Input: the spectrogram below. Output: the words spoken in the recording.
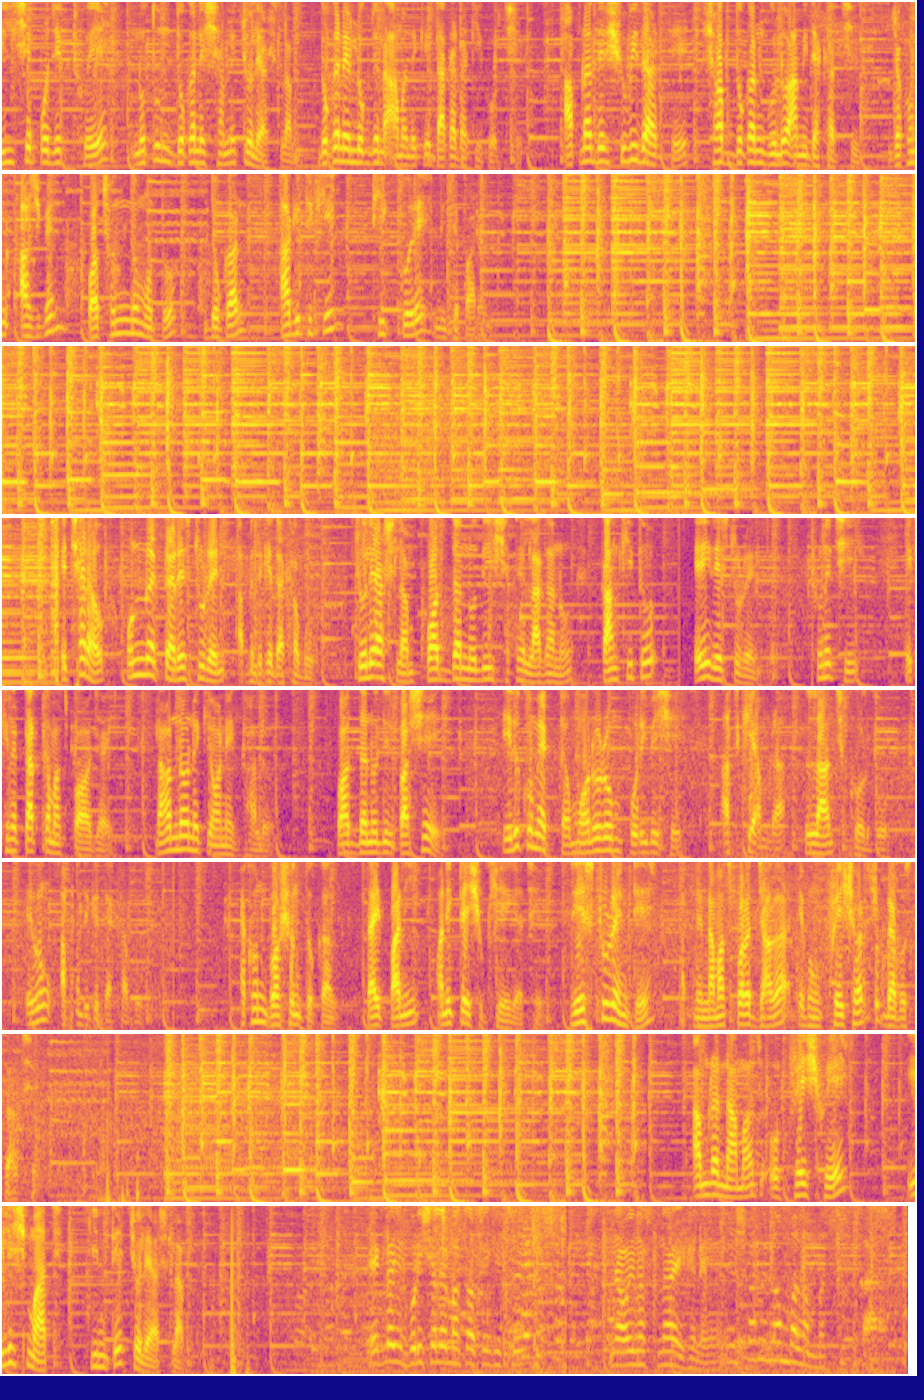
হিলসে প্রজেক্ট হয়ে নতুন দোকানের সামনে চলে আসলাম। দোকানের লোকজন আমাদেরকে ডাকাডাকি করছে। আপনাদের সুবিধার্থে সব দোকানগুলো আমি দেখাচ্ছি। যখন আসবেন, পছন্দ মতো দোকান আগে থেকে ঠিক করে নিতে পারেন। এছাড়াও অন্য একটা রেস্টুরেন্ট আপনাদেরকে দেখাবো। চলে আসলাম পদ্মা নদীর সাথে লাগানো কাঙ্ক্ষিত এই রেস্টুরেন্টে শুনেছি এখানে টাটকা মাছ পাওয়া যায়। রান্নাও নাকি অনেক ভালো। পদ্মা নদীর পাশে এরকম একটা মনোরম পরিবেশে আজকে আমরা লাঞ্চ করব এবং আপনাদেরকে দেখাবো। এখন বসন্তকাল, তাই পানি অনেকটাই শুকিয়ে গেছে। রেস্টুরেন্টে আপনার নামাজ পড়ার জায়গা এবং ফ্রেশার ব্যবস্থা আছে। আমরা নামাজ ও ফ্রেশ হয়ে ইলিশ মাছ কিনতে চলে আসলাম। এগুলো এই বরিশালের মাছ আছে কিছু। না ওই মাছ না এখানে। লম্বা লম্বা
